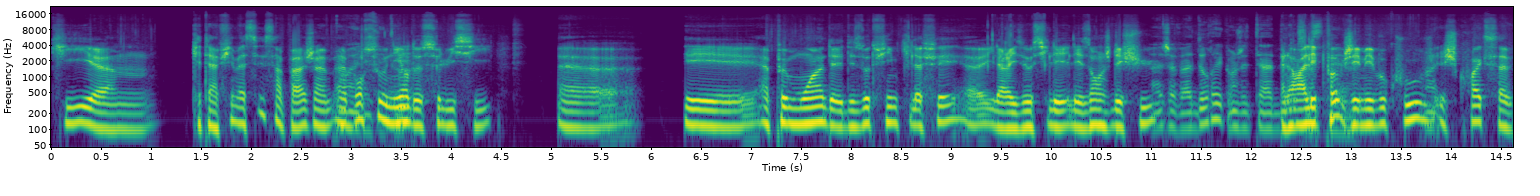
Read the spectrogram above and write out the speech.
qui, euh, qui était un film assez sympa. J'ai un, un Ouais, bon souvenir de celui-ci. Euh, et un peu moins des, des autres films qu'il a fait. Euh, il a réalisé aussi Les, Les Anges Déchus. Ah, J'avais adoré quand j'étais ado. Alors à l'époque, c'était- j'aimais beaucoup Ouais. et je crois que ça n'a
